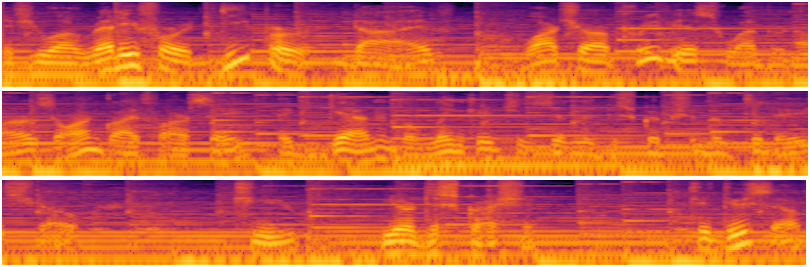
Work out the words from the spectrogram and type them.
If you are ready for a deeper dive, Watch our previous webinars on glyphosate. Again, the linkage is in the description of today's show to your discretion to do so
